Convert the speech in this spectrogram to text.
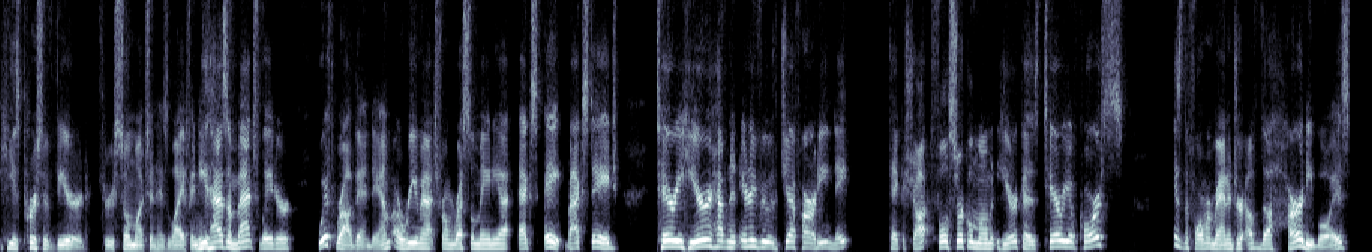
he has persevered through so much in his life, and he has a match later with Rob Van Dam, a rematch from WrestleMania X8 backstage. Terri here having an interview with Jeff Hardy. Nate, take a shot. Full circle moment here because Terri, of course, is the former manager of the Hardy Boyz.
